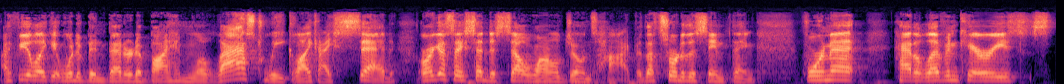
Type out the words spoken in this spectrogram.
I feel like it would have been better to buy him low last week, like I said, or I guess I said to sell Ronald Jones high, but that's sort of the same thing. Fournette had 11 carries,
